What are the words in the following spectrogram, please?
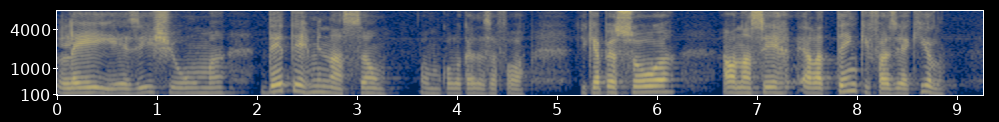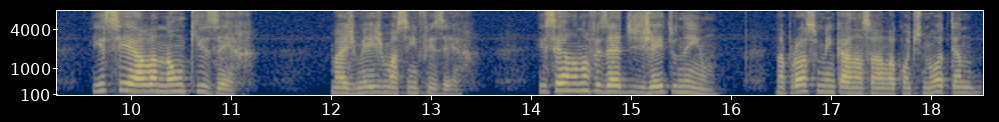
lei, existe uma determinação, vamos colocar dessa forma, de que a pessoa, ao nascer, ela tem que fazer aquilo? E se ela não quiser, mas mesmo assim fizer? E se ela não fizer de jeito nenhum? Na próxima encarnação ela continua tendo,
